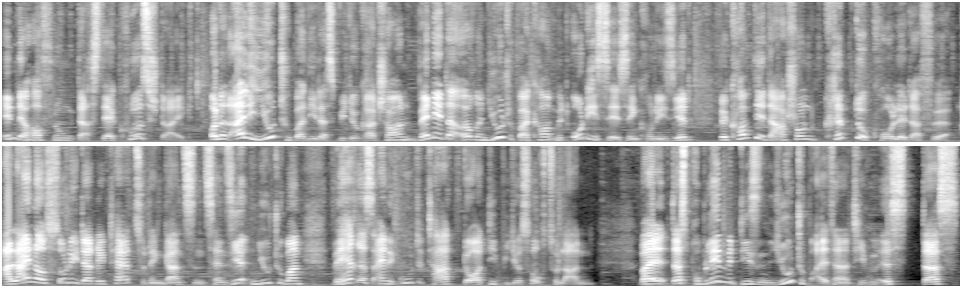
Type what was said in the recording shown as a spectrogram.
in der Hoffnung, dass der Kurs steigt. Und an all die YouTuber, die das Video gerade schauen, wenn ihr da euren YouTube-Account mit Odyssey synchronisiert, bekommt ihr da schon Kryptokohle dafür. Allein aus Solidarität zu den ganzen zensierten YouTubern wäre es eine gute Tat, dort die Videos hochzuladen. Weil das Problem mit diesen YouTube-Alternativen ist, dass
